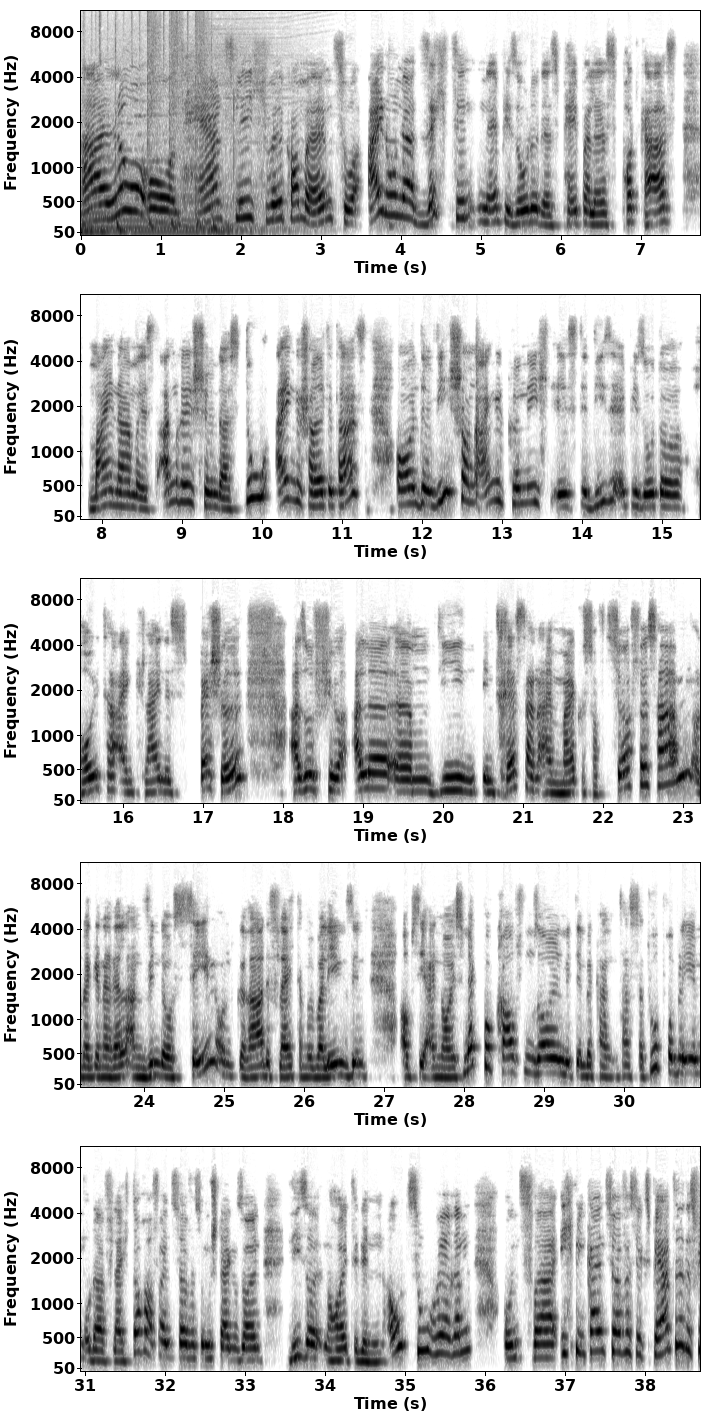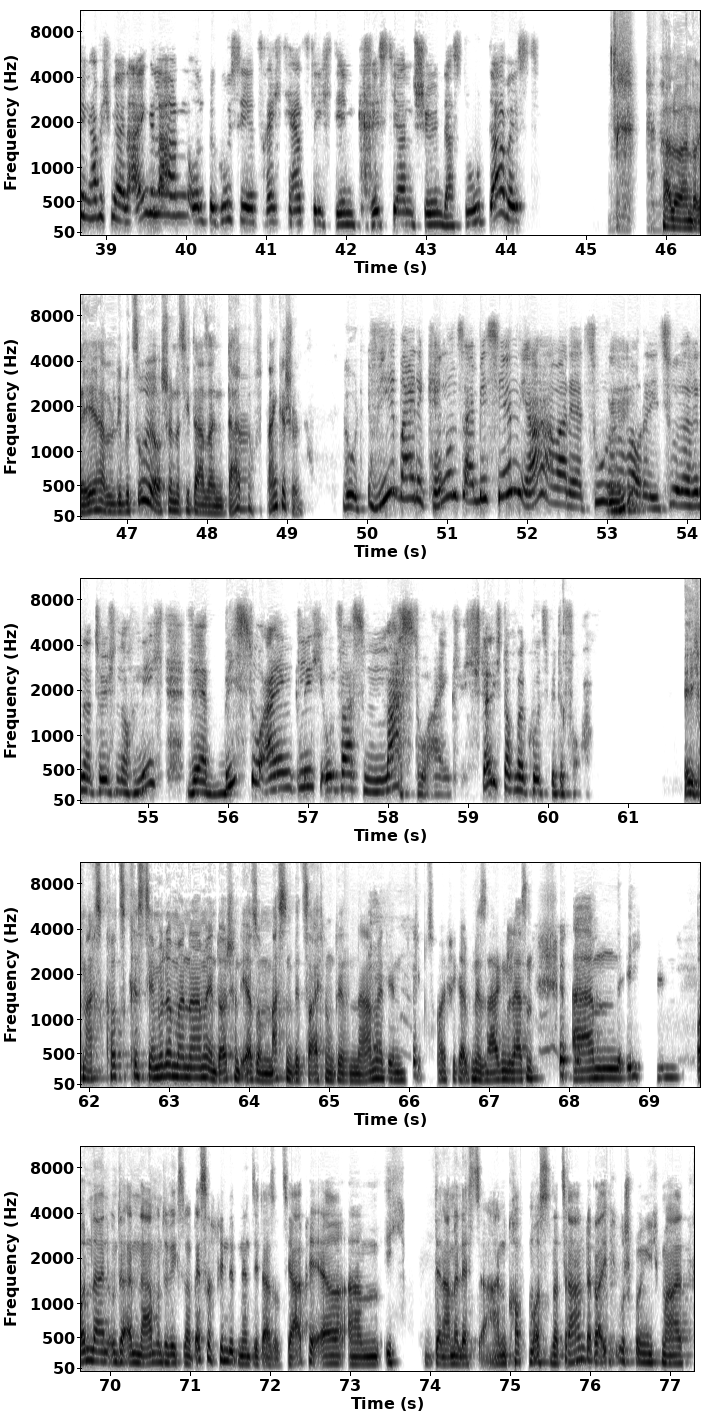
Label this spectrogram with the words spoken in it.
Hallo und herzlich willkommen zur 116. Episode des Paperless Podcast. Mein Name ist André, schön, dass du eingeschaltet hast. Und wie schon angekündigt, ist diese Episode heute ein kleines Special. Also für alle, ähm, die Interesse an einem Microsoft Surface haben oder generell an Windows 10 und gerade vielleicht am Überlegen sind, ob sie ein neues MacBook kaufen sollen mit dem bekannten Tastaturproblem oder vielleicht doch auf ein Surface umsteigen sollen, die sollten heute genau zuhören. Und zwar, ich bin kein Surface-Experte, deswegen habe ich mir einen eingeladen und begrüße jetzt recht herzlich den Christian. Schön, dass du da bist. Hallo André, hallo liebe Zuhörer, schön, dass ich da sein darf. Dankeschön. Gut, wir beide kennen uns ein bisschen, ja, aber der Zuhörer mhm. oder die Zuhörerin natürlich noch nicht. Wer bist du eigentlich und was machst du eigentlich? Stell dich doch mal kurz bitte vor. Ich mach's kurz. Christian Müller, mein Name. In Deutschland eher so Massenbezeichnung, den Namen, den gibt's häufiger, habe ich mir sagen lassen. ähm, ich bin online unter einem Namen unterwegs, den man besser findet, nennt sich da Sozial-PR. Ähm, ich der Name lässt an, kommen aus dem sozialen Bereich ursprünglich mal,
